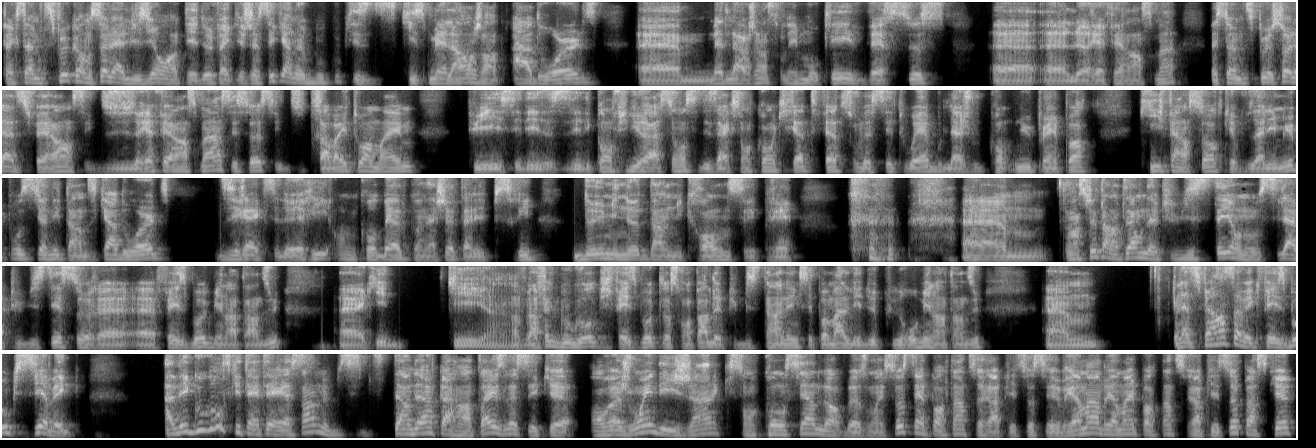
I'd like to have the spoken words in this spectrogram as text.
que c'est un petit peu comme ça l'allusion entre les deux. Fait que je sais qu'il y en a beaucoup qui, se mélangent entre AdWords, euh, mettre de l'argent sur les mots-clés versus euh, euh, le référencement. Mais c'est un petit peu ça la différence. C'est du référencement, c'est ça, c'est du travail toi-même, puis, c'est des, configurations, c'est des actions concrètes faites sur le site web ou de l'ajout de contenu, peu importe, qui fait en sorte que vous allez mieux positionner. Tandis qu'AdWords, direct, c'est le riz Uncle Bell qu'on achète à l'épicerie. Deux minutes dans le micro-ondes, c'est prêt. Euh, ensuite, en termes de publicité, on a aussi la publicité sur euh, euh, Facebook, bien entendu, qui en fait Google puis Facebook. Lorsqu'on parle de publicité en ligne, c'est pas mal les deux plus gros, bien entendu. la différence avec Facebook ici, avec avec Google, ce qui est intéressant, une petite dernière parenthèse, là, c'est qu'on rejoint des gens qui sont conscients de leurs besoins. Ça, c'est important de se rappeler ça. C'est vraiment, vraiment important de se rappeler ça parce que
